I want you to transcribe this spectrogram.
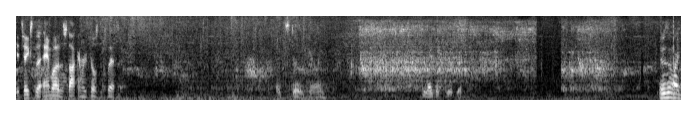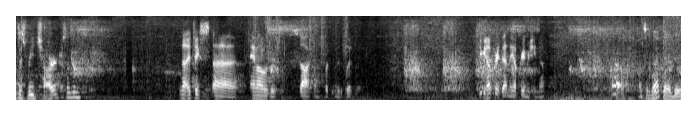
it takes the ammo out of the stock and refills the clip. It's still going. You like that really good. It doesn't like just recharge or something? No, it takes uh, ammo out of the stock and put it into the clip. You can upgrade that in the upgrade machine though. Oh, that's What's cool. that gonna do?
